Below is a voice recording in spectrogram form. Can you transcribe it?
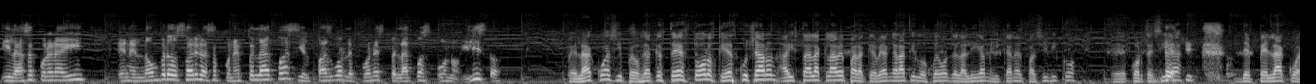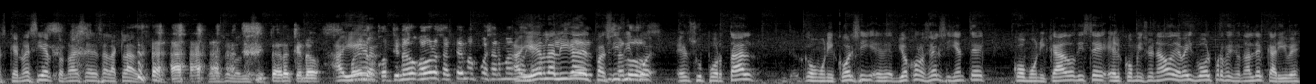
y le vas a poner ahí en el nombre de usuario, le vas a poner Pelacuas y el password le pones Pelacuas1 y listo. Pelacuas, y pero o sea que ustedes, todos los que ya escucharon, ahí está la clave para que vean gratis los juegos de la Liga Mexicana del Pacífico, eh, cortesía de Pelacuas, que no es cierto, no es esa la clave. lo Claro que no. Ayer, bueno, continuamos, vámonos al tema, pues, Armando. Ayer la Liga del Pacífico, en su portal, comunicó, el, eh, dio a conocer el siguiente comunicado. Dice, el comisionado de béisbol profesional del Caribe,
